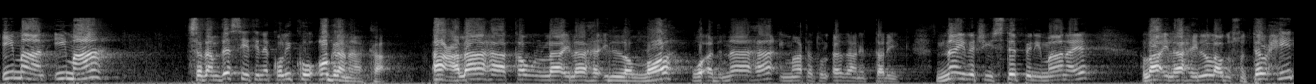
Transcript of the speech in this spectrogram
Iman ima 70 i nekoliko ogranaka. A'laha qawlu la ilaha illa Allah wa adnaha imatatul adhan at-tariq. Najveći stepen imana je la ilaha illa Allah odnosno tauhid,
